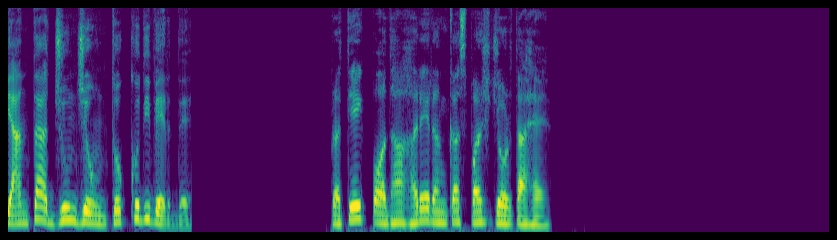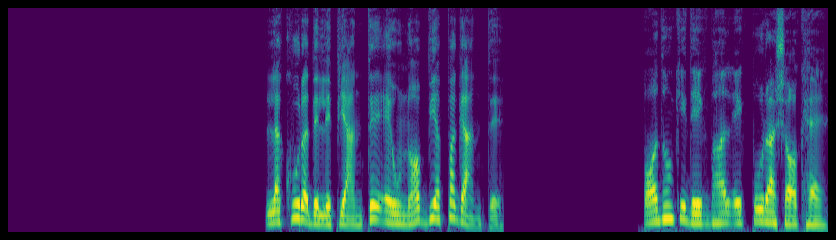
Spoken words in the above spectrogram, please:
pianta aggiunge un tocco di verde. प्रत्येक पौधा हरे रंग का स्पर्श जोड़ता है La cura delle piante è un hobby appagante. पौधों की देखभाल एक पूरा शौक है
